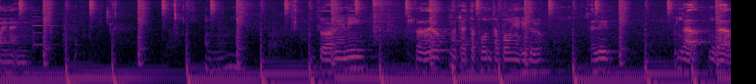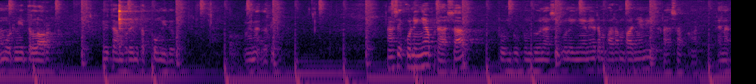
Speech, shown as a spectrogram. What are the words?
enaknya. Hmm. telurnya ini soalnya ada tepung-tepungnya gitu loh. Jadi nggak nggak murni telur dicampurin tepung gitu. Enak tapi. Nasi kuningnya berasa bumbu-bumbu nasi kuningnya ini rempah-rempahnya ini kerasa banget enak.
